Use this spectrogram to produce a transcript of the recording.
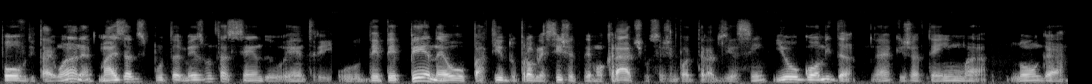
Povo de Taiwan, né? mas a disputa mesmo está sendo entre o DPP, né, o Partido Progressista Democrático, se a gente pode traduzir assim, e o Kuomintang, né, que já tem uma longa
